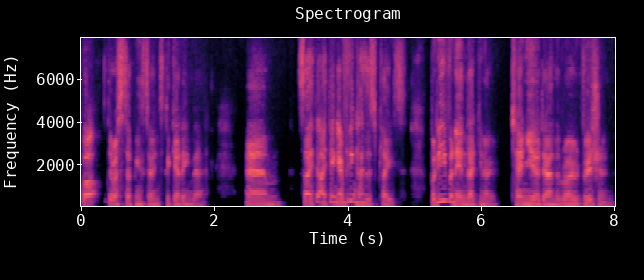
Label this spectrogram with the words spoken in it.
but there are stepping stones to getting there. Um, so I, th- I think everything has its place. But even in that, you know, 10 year down the road vision,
